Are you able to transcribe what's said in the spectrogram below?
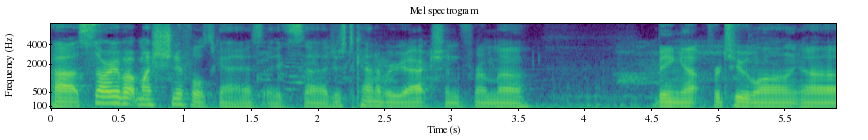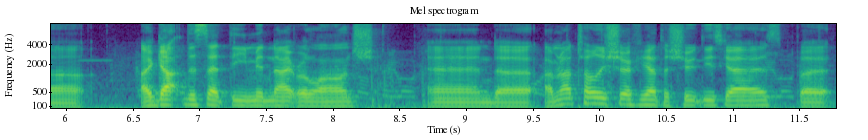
Uh, sorry about my sniffles, guys. It's uh, just kind of a reaction from uh, being up for too long. Uh, I got this at the midnight relaunch, and uh, I'm not totally sure if you have to shoot these guys, but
